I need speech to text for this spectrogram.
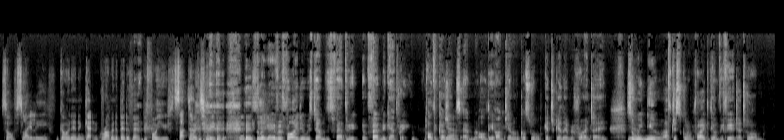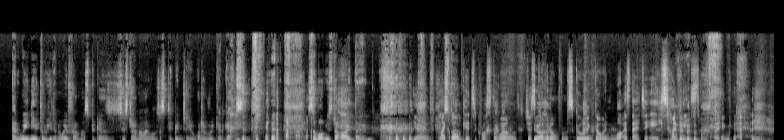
sort of slightly going in and getting grabbing a bit of it before you sat down to eat it. it's like every Friday we to have this family family gathering. All the cousins and all the auntie and uncles will get together every Friday. So we knew after school on Friday there will be food at home. And we knew it will be hidden away from us because sister and I will just dip into whatever we can get. so mom used to hide them. Yeah, like all kids across the world, just Yeah. coming home from school and going, "What is there to eat? I need something."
